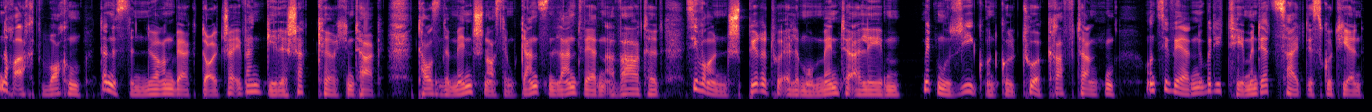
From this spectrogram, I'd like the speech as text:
Noch acht Wochen, dann ist in Nürnberg Deutscher Evangelischer Kirchentag. Tausende Menschen aus dem ganzen Land werden erwartet. Sie wollen spirituelle Momente erleben, mit Musik und Kultur Kraft tanken und sie werden über die Themen der Zeit diskutieren.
